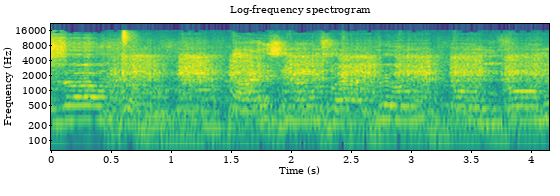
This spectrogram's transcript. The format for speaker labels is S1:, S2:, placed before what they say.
S1: Love, I'm blue, eyes only for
